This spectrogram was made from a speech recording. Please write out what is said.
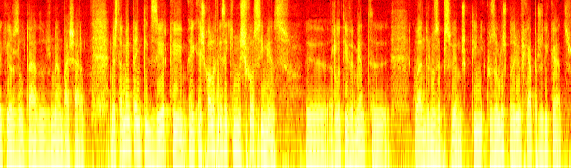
aqui os resultados não baixaram. Mas também tenho que lhe dizer que a, a escola fez aqui um esforço imenso eh, relativamente quando nos apercebemos que, tinha, que os alunos poderiam ficar prejudicados.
